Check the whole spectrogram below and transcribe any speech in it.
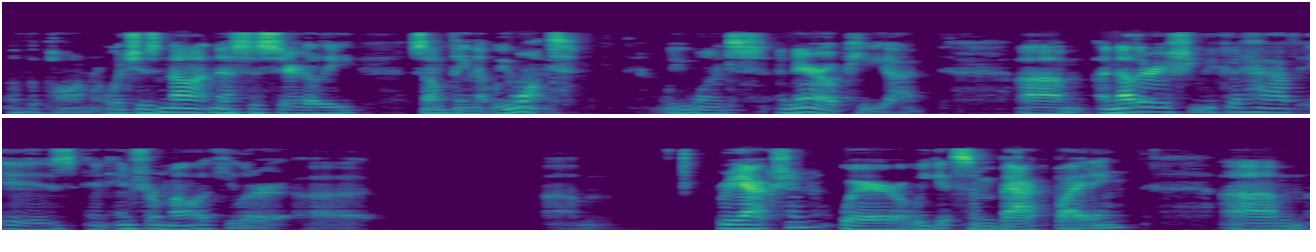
of the polymer, which is not necessarily something that we want. We want a narrow PDI. Um, another issue we could have is an intramolecular uh, um, reaction where we get some backbiting. Um,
